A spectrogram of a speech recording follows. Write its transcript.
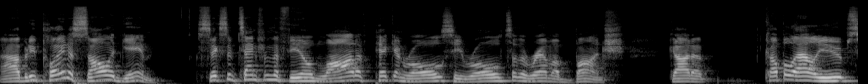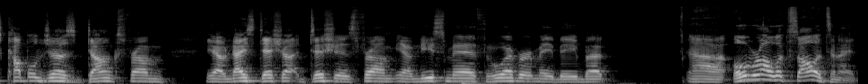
uh, but he played a solid game. Six of 10 from the field, a lot of pick and rolls. He rolled to the rim a bunch. Got a couple alley oops, couple just dunks from, you know, nice dish dishes from, you know, Nesmith, whoever it may be. But uh, overall, looked solid tonight.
